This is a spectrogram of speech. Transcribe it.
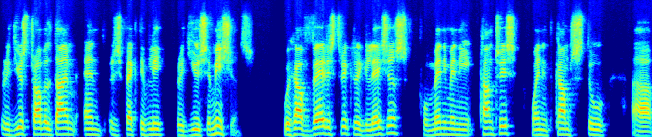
reduce travel time and respectively reduce emissions. We have very strict regulations for many, many countries when it comes to uh,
